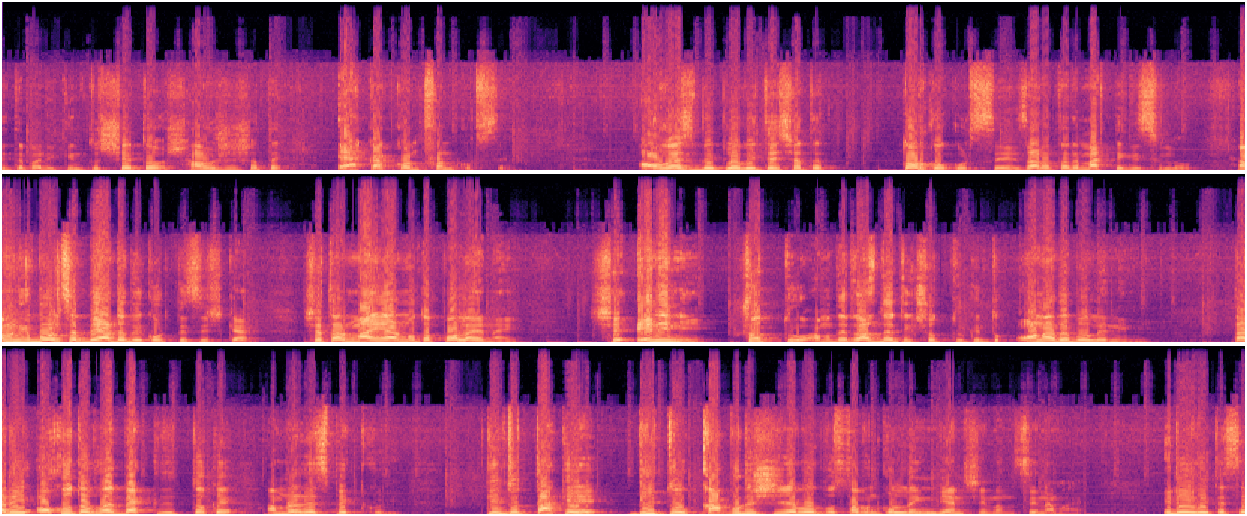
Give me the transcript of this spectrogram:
নিতে পারি, কিন্তু সে তো সাহসের সাথে একা কনফ্রন্ট করছে। অগাস্ট বিপ্লবীদের সাথে তর্ক করছে, যারা তারা মারতে গেছিল। এমনকি বলছে, বেয়াদবি করতেছিস কেন? সে তার মায়ার মতো পলায় নাই। সে এনিমি শত্রু, আমাদের রাজনৈতিক শত্রু, কিন্তু অনারেবল এনিমি তার এই অকুত ভয় ব্যক্তিত্বকে আমরা রেসপেক্ট করি। কিন্তু তাকে ভীতু কাপুরুষ হিসেবে উপস্থাপন করল ইন্ডিয়ান সিনেমায় এটাই হইতেছে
